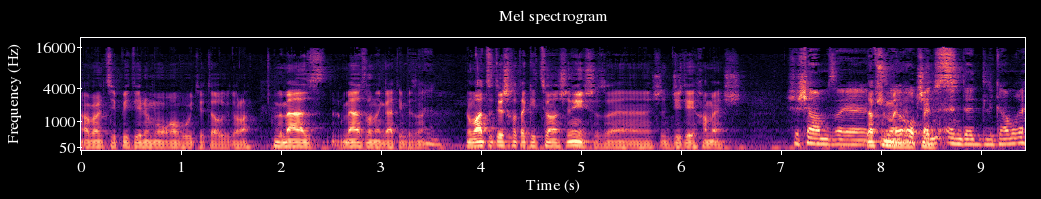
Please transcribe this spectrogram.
אבל ציפיתי למעורבות יותר גדולה. ומאז מאז לא נגעתי בזה. לעומת זאת יש לך את הקיצון השני, שזה GTA 5. ששם זה זה זה open-ended לגמרי.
